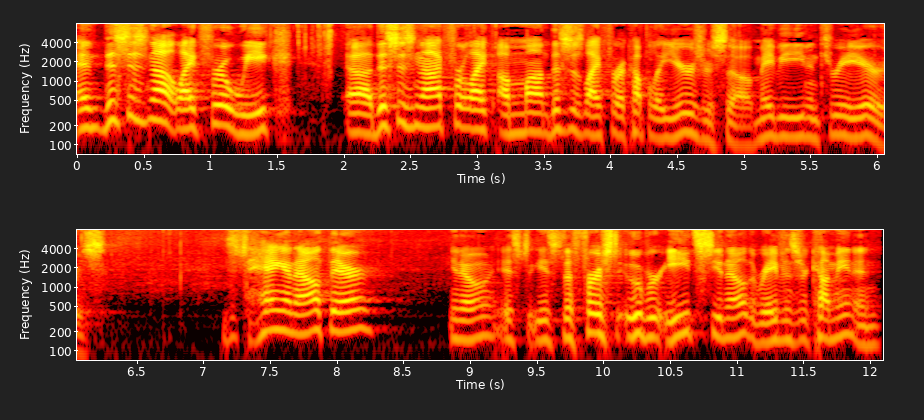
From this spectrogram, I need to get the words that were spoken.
And this is not like for a week. Uh, this is not for like a month. This is like for a couple of years or so, maybe even three years. Just hanging out there. You know, it's, it's the first Uber Eats, you know, the Ravens are coming and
